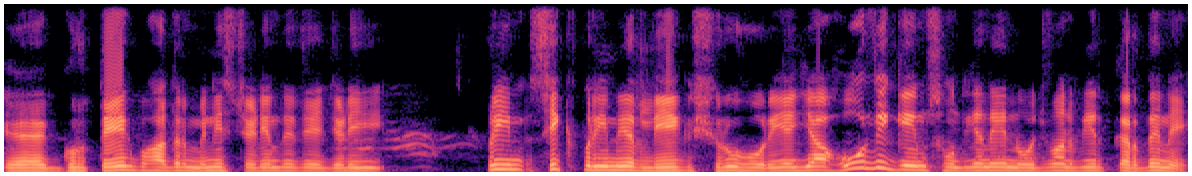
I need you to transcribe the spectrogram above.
ਗੁਰੂ ਤੇਗ ਬਹਾਦਰ ਮਿਨੀ ਸਟੇਡੀਅਮ ਦੇ ਤੇ ਜਿਹੜੀ ਪ੍ਰੀਮ ਸਿੱਖ ਪ੍ਰੀਮੀਅਰ ਲੀਗ ਸ਼ੁਰੂ ਹੋ ਰਹੀ ਹੈ ਜਾਂ ਹੋਰ ਵੀ ਗੇਮਸ ਹੁੰਦੀਆਂ ਨੇ, ਨੌਜਵਾਨ ਵੀਰ ਕਰਦੇ ਨੇ,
